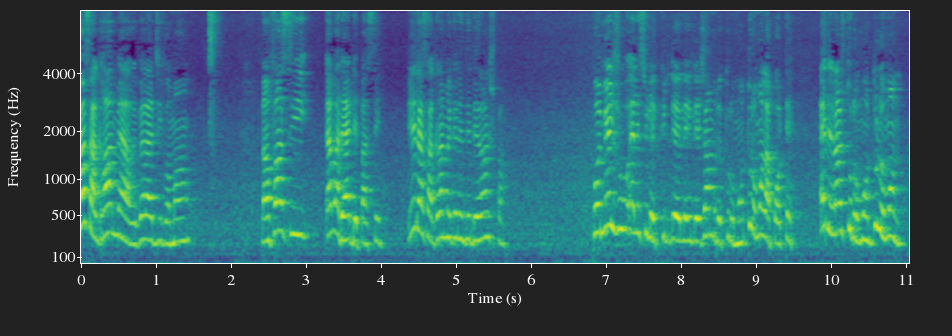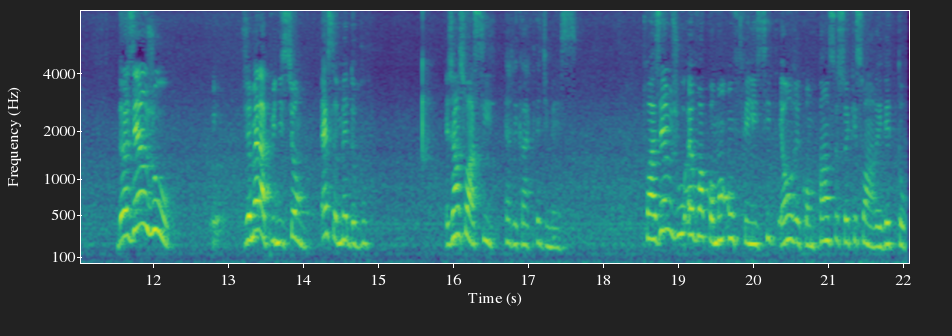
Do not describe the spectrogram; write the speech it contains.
Quand sa grand-mère arrivait, elle a dit vraiment, l'enfant, si, elle m'a déjà dépassé. Il dit à sa grand-mère qu'elle ne te dérange pas. Premier jour, elle est sur les, les, jambes de tout le monde. Tout le monde la portait. Elle dérange tout le monde, tout le monde. Deuxième jour, je mets la punition. Elle se met debout. Les gens sont assis. Elle regarde, elle dit merci. Troisième jour, elle voit comment on félicite et on récompense ceux qui sont arrivés tôt.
